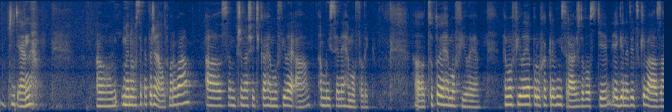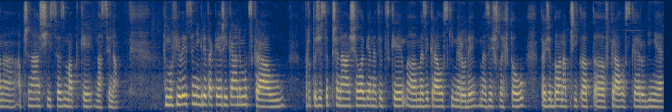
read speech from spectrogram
Dobrý den. Jmenuji se Kateřina Altmanová a jsem přenašečka hemofilie A a můj syn je hemofilik. Co to je hemofilie? Hemofilie je porucha krevní srážlivosti, je geneticky vázaná a přenáší se z matky na syna. Hemofilie se někdy také říká nemoc králů, protože se přenášela geneticky mezi královskými rody, mezi šlechtou, takže byla například v královské rodině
